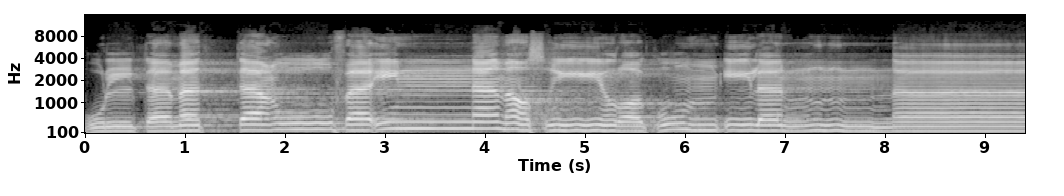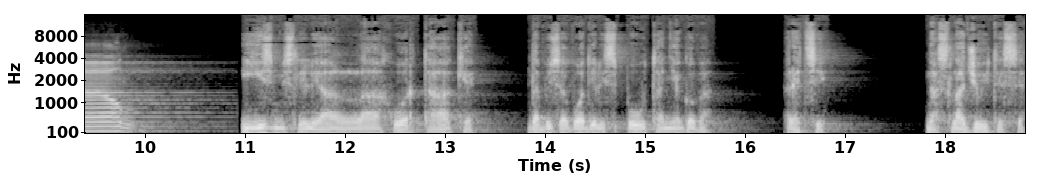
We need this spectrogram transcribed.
قل تمتعوا فإن مصيركم إلى النار I izmislili Allahu ortake da bi zavodili s puta njegova. Reci, naslađujte se,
